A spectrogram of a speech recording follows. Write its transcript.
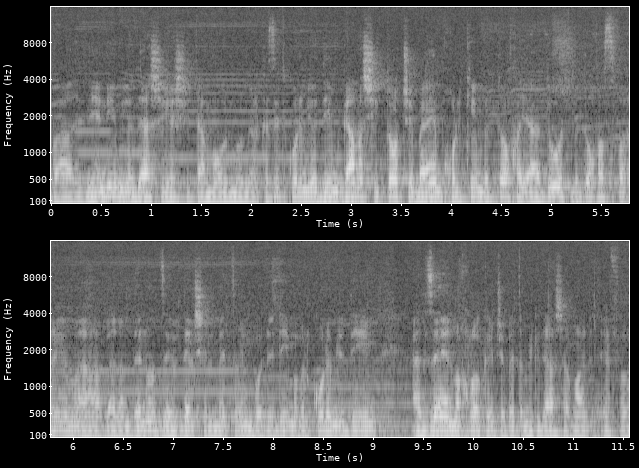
בעניינים יודע שיש שיטה מאוד מאוד מרכזית, כולם יודעים, גם השיטות שבהם חולקים בתוך היהדות, בתוך הספרים, ה- בלמדנות, זה הבדל של מטרים בודדים, אבל כולם יודעים, על זה אין מחלוקת שבית המקדש עמד איפה,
